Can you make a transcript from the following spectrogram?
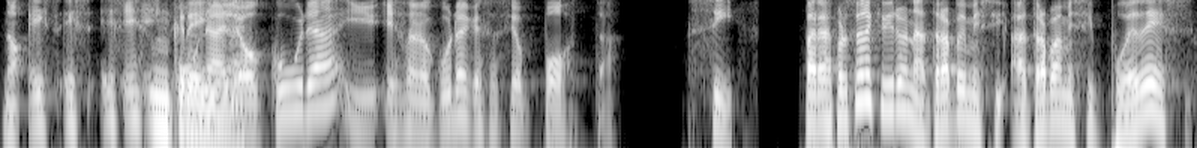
No, es, es, es, Es increíble. una locura y es una locura que haya sido posta. Sí. Para las personas que vieron Atrápame si, Atrápame si puedes,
